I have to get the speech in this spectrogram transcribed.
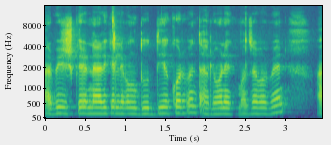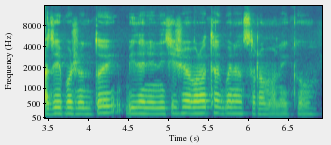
আর বিশেষ করে নারকেল এবং দুধ দিয়ে করবেন, তাহলে অনেক মজা পাবেন। আজ এই পর্যন্তই, বিদায় নিয়ে নিচ্ছি, সবাই ভালো থাকবেন, আসসালামু আলাইকুম।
